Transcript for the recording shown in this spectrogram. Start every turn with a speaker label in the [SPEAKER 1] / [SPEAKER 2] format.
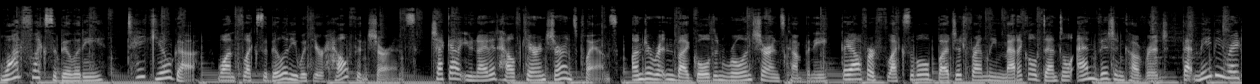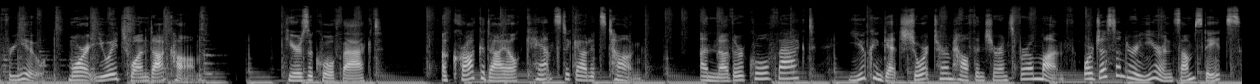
[SPEAKER 1] Want flexibility? Take yoga. Want flexibility with your health insurance? Check out United Healthcare Insurance Plans. Underwritten by Golden Rule Insurance Company, they offer flexible, budget friendly medical, dental, and vision coverage that may be right for you. More at uhone.com. Here's a cool fact a crocodile can't stick out its tongue. Another cool fact you can get short term health insurance for a month or just under a year in some states.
